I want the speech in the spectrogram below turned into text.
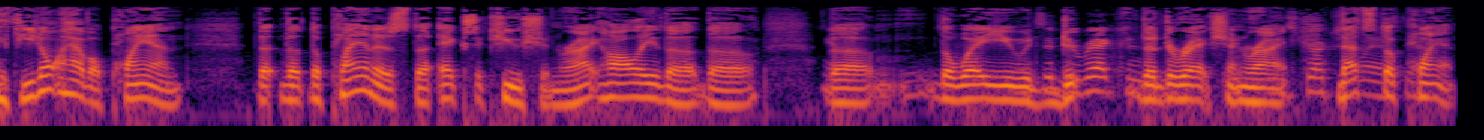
if you don't have a plan, the, the, the plan is the execution, right, Holly? The, the, the, the way you would the do the direction, the right? That's the list, yeah. plan.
